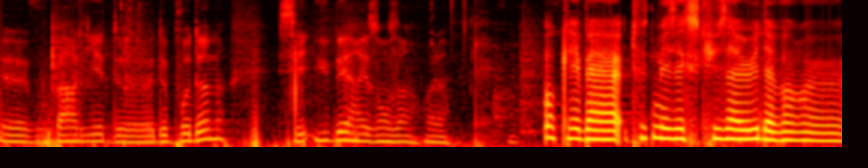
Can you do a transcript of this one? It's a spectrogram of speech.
euh, vous parliez de, de Podum. C'est Hubert et Zanzin. Voilà. Ok, bah toutes mes excuses à eux d'avoir euh,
